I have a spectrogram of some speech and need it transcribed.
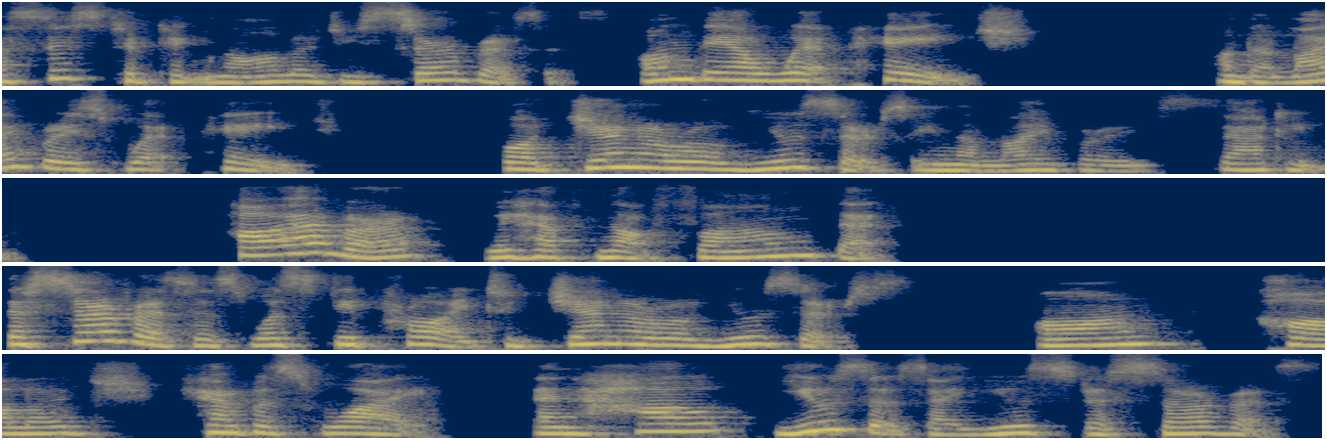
assistive technology services on their web page, on the library's web page for general users in the library setting. However, we have not found that the services was deployed to general users on college, campus-wide, and how users are used the service.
